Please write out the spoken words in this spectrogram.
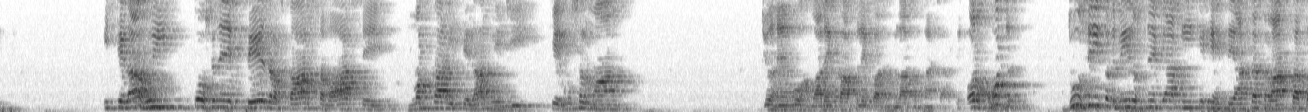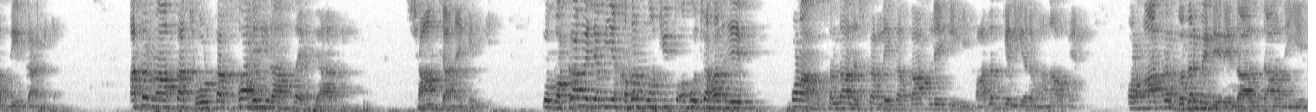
اطلاع ہوئی تو اس نے ایک تیز رفتار سوار سے مکہ اطلاع بھیجی کہ مسلمان جو ہیں وہ ہمارے قافلے پر حملہ کرنا چاہتے اور خود دوسری تدبیر اس نے کیا کی کہ احتیاط راستہ تبدیل کر دیا اصل راستہ چھوڑ کر ساحلی راستہ اختیار کیا شام جانے کے لیے۔ تو مکہ میں جب یہ خبر پہنچی تو ابو چہل ایک بڑا مسلح لشکر لے کر قافلے کی حفاظت کے لیے روانہ ہو گئے۔ اور آ کر بدر میں ڈیرے ڈال ڈال دیے۔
